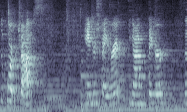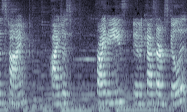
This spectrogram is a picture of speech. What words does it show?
the pork chops. Andrew's favorite. He got them thicker this time. I just fry these in a cast iron skillet.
